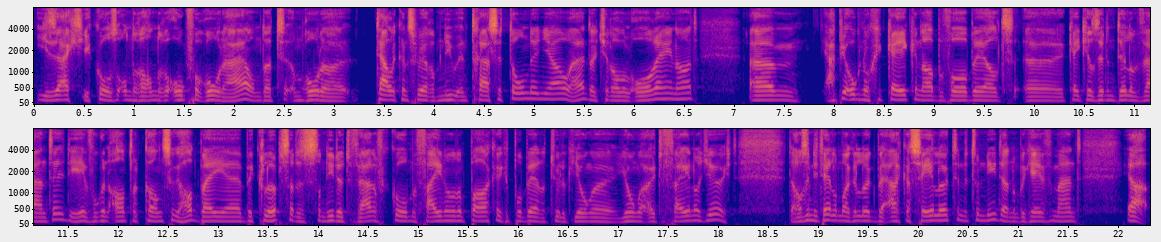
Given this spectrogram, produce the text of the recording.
Je zegt, je koos onder andere ook voor Roda, hè? omdat om Roda telkens weer opnieuw interesse toonde in jou, hè? dat je er wel oren heen had. Ehm, heb je ook nog gekeken naar bijvoorbeeld, eh, kijk hier zit een Dylan Vente, die heeft ook een aantal kansen gehad bij, eh, bij clubs. Dat is er niet uit de verf gekomen, Feyenoord een paar keer geprobeerd, natuurlijk jonge, jonge uit de Feyenoord jeugd. Dat was niet helemaal gelukt, bij RKC lukte het toen niet. En op een gegeven moment, ja,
